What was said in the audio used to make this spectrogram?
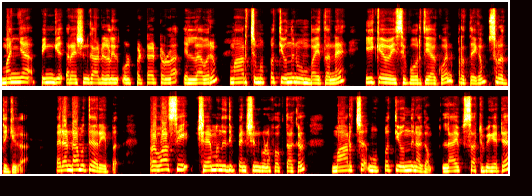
മഞ്ഞ പിങ്ക് റേഷൻ കാർഡുകളിൽ ഉൾപ്പെട്ടിട്ടുള്ള എല്ലാവരും മാർച്ച് മുപ്പത്തിയൊന്നിന് മുമ്പായി തന്നെ ഇ കെ വൈ സി പൂർത്തിയാക്കുവാൻ പ്രത്യേകം ശ്രദ്ധിക്കുക. രണ്ടാമത്തെ അറിയിപ്പ്. പ്രവാസി ക്ഷേമനിധി പെൻഷൻ ഗുണഭോക്താക്കൾ മാർച്ച് മുപ്പത്തിയൊന്നിനകം ലൈഫ് സർട്ടിഫിക്കറ്റ്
